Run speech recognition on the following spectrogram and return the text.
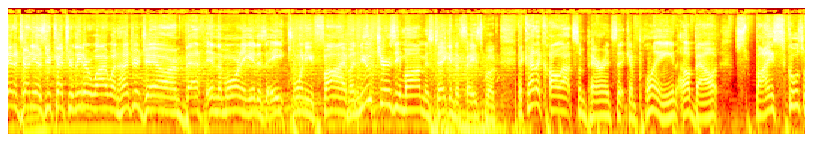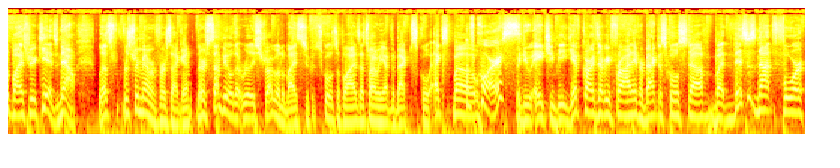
San Antonio's New Country Leader Y100, JR and Beth in the morning. It is 825. A New Jersey mom is taken to Facebook to kind of call out some parents that complain about buying school supplies for your kids. Now, let's just remember for a second, there's some people that really struggle to buy school supplies. That's why we have the Back to School Expo. Of course. We do HEB gift cards every Friday for back to school stuff, but this is not for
